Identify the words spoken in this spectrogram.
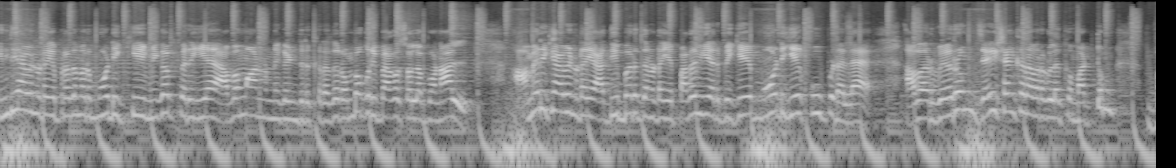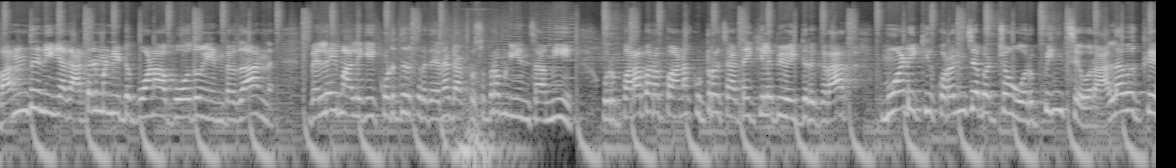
இந்தியாவினுடைய பிரதமர் மோடிக்கு மிகப்பெரிய அவமானம் நிகழ்ந்திருக்கிறது. ரொம்ப குறிப்பாக சொல்ல போனால் அமெரிக்காவினுடைய அதிபர் தன்னுடைய பதவியேற்புக்கே மோடியே கூப்பிடலை. அவர் வெறும் ஜெய்சங்கர் அவர்களுக்கு மட்டும் வந்து நீங்கள் அதை அட்டன் பண்ணிட்டு போனால் போதும் என்றுதான் வெள்ளை மாளிகை கொடுத்திருக்கிறது என டாக்டர் சுப்பிரமணியன் சாமி ஒரு பரபரப்பான குற்றச்சாட்டை கிளப்பி வைத்திருக்கிறார். மோடிக்கு குறைஞ்சபட்சம் ஒரு பிஞ்சு ஒரு அளவுக்கு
